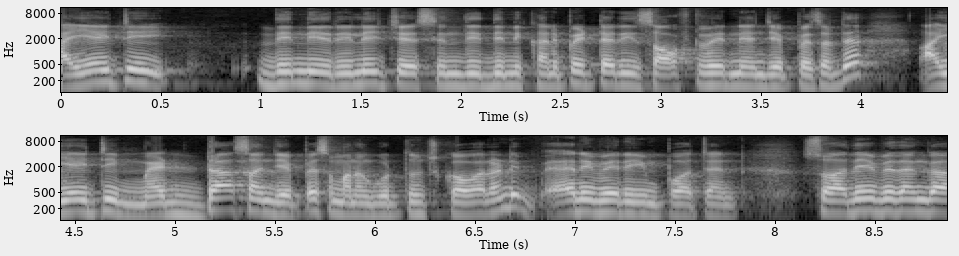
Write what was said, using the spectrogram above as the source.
ఐఐటి దీన్ని రిలీజ్ చేసింది దీన్ని కనిపెట్టారు ఈ సాఫ్ట్వేర్ని అని చెప్పేసి అంటే ఐఐటి మెడ్రాస్ అని చెప్పేసి మనం గుర్తుంచుకోవాలండి. వెరీ వెరీ ఇంపార్టెంట్ సో అదేవిధంగా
